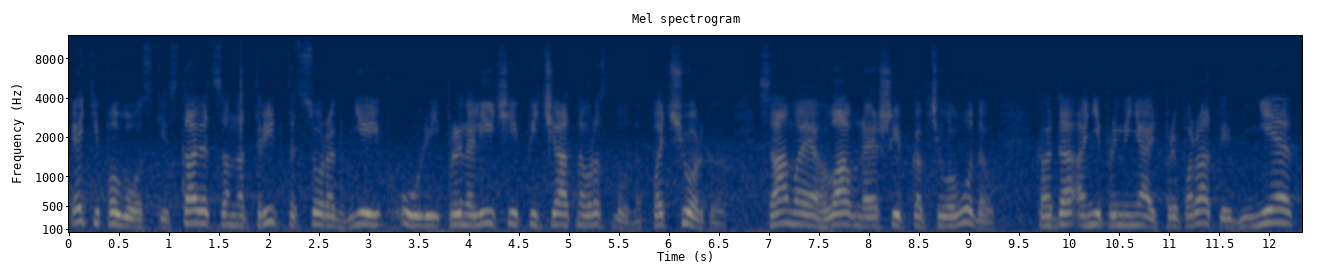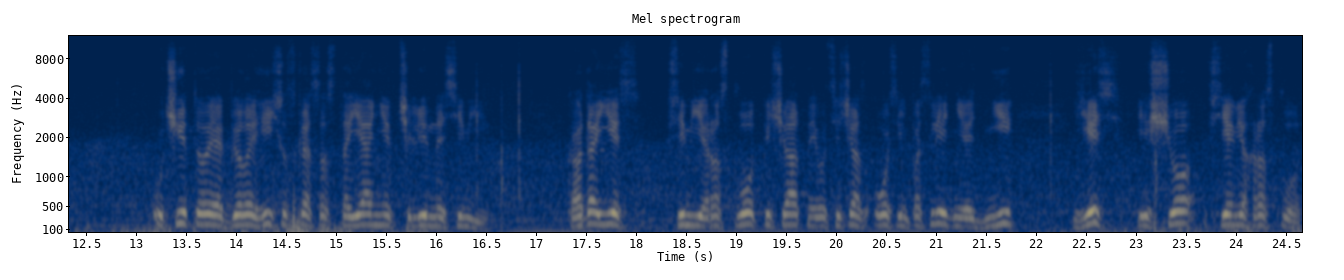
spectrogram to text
Эти полоски ставятся на 30-40 дней в улей при наличии печатного расплода. Подчеркиваю, самая главная ошибка пчеловодов, когда они применяют препараты, не учитывая биологическое состояние пчелиной семьи. Когда есть в семье расплод печатный, вот сейчас осень, последние дни, есть еще в семьях расплод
